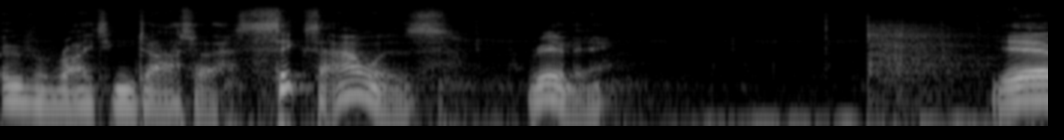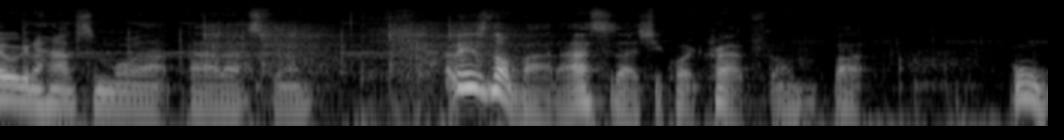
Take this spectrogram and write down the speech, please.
Overwriting data. Six hours? Really? Yeah, we're going to have some more of that badass film. I mean, it's not badass. It's actually quite crap film, but... Ooh.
